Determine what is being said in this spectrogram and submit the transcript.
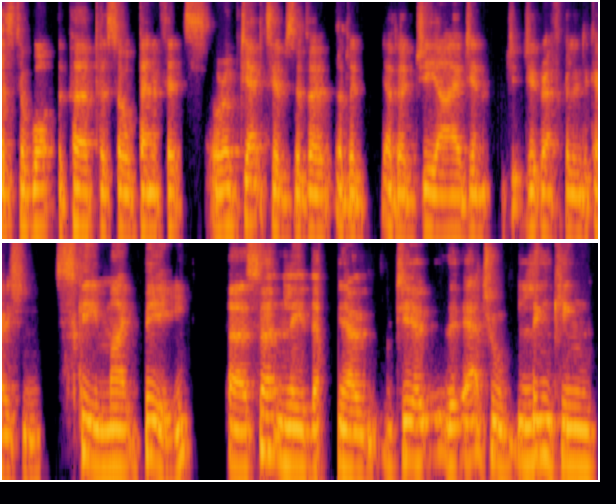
as to what the purpose or benefits or objectives of a of a, of a GI geographical indication scheme might be. Uh, certainly, the you know ge- the actual linking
